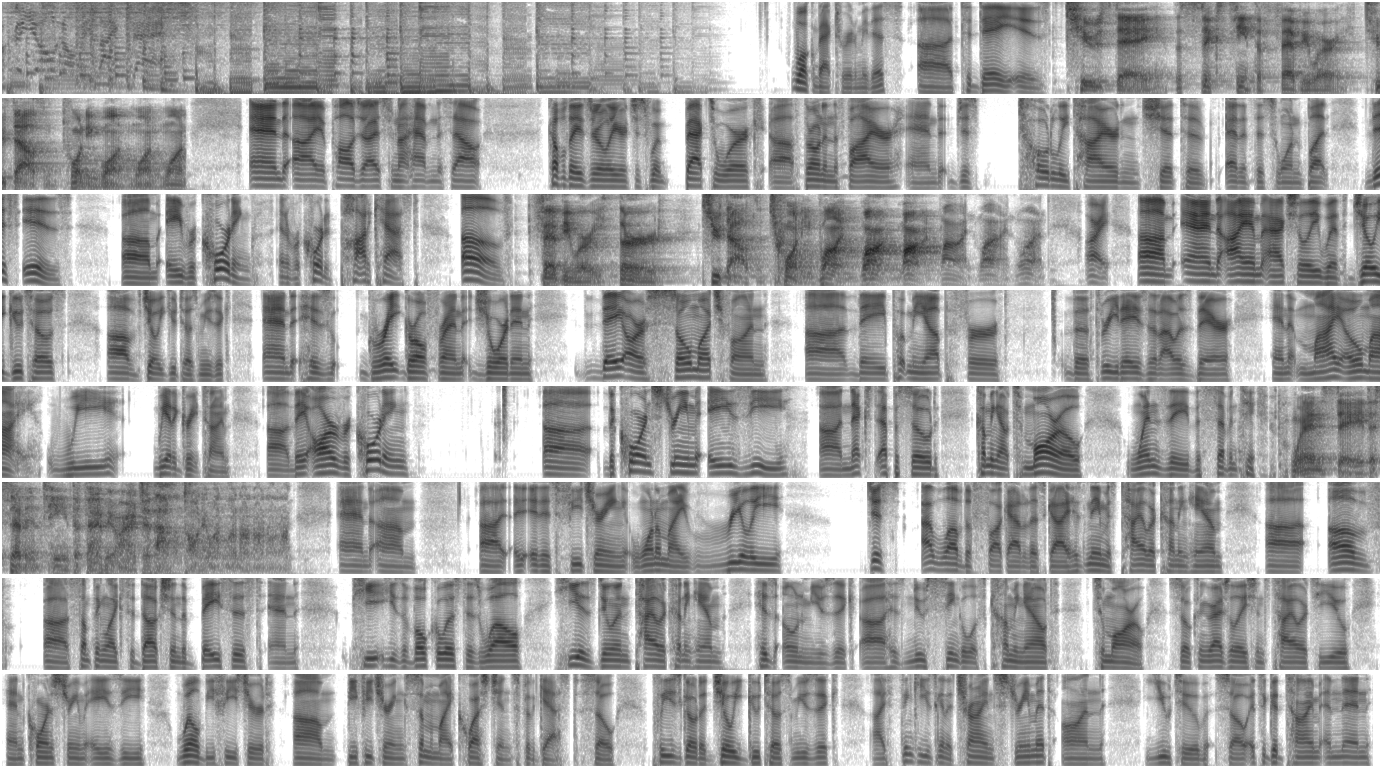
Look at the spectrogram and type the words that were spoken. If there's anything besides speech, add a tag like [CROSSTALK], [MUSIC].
Motherfucker, you don't know me like that. Welcome back to Riddle Me This. Uh, today is Tuesday, the 16th of February, 2021. 1 1. and I apologize for not having this out a couple days earlier. Just went back to work, uh, thrown in the fire, and just totally tired and shit to edit this one. But this is um, a recording and a recorded podcast of February 3rd, 2021. 1 1. one, one, one. All right. Um, and I am actually with Joey Gutos of Joey Gutos Music and his great girlfriend Jordan. They are so much fun. Uh, they put me up for the three days that I was there, and my oh my, we we had a great time. Uh, they are recording uh, the Corn Stream AZ uh, next episode coming out tomorrow, Wednesday the 17th. Wednesday, the 17th of February, 2021. 1 1 1 1. And um, uh, it it is featuring one of my really just, I love the fuck out of this guy. His name is Tyler Cunningham uh, of uh, something like Seduction, the bassist, and he he's a vocalist as well. He is doing Tyler Cunningham his own music. Uh, his new single is coming out tomorrow. So congratulations, Tyler, to you. And Cornstream AZ will be featured, um, be featuring some of my questions for the guest. So please go to Joey Gutos Music. I think he's going to try and stream it on YouTube. So it's a good time. And then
